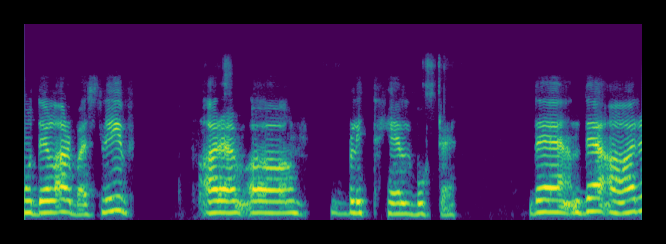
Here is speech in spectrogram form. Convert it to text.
modell arbeidsliv, er blitt helt borte. Det, det er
